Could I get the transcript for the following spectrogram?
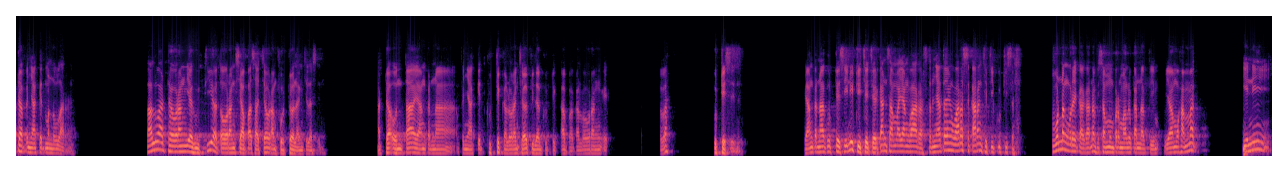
ada penyakit menular. Lalu ada orang Yahudi atau orang siapa saja, orang bodoh lah yang jelas ini. Ada onta yang kena penyakit gudik, kalau orang Jawa bilang gudik apa? Kalau orang eh, apa? Kudis ini. Yang kena kudis ini dijejerkan sama yang waras. Ternyata yang waras sekarang jadi kudisan. Menang mereka karena bisa mempermalukan Nabi. Ya Muhammad, ini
